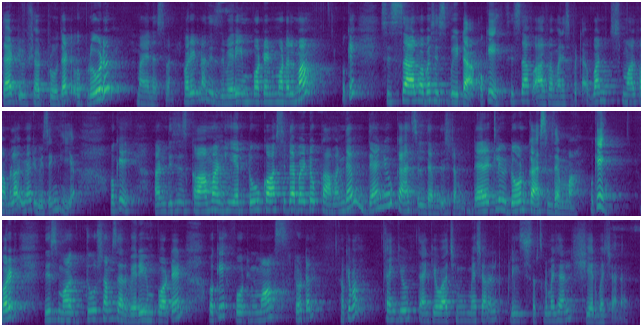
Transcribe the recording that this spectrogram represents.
that you should prove that we proved minus 1 correct now this is very important model ma okay? Cis alpha by cis beta. Okay? Cis of alpha minus beta. One small formula we are using here. Okay? And this is common here. 2 cos theta by 2 common them. Then you cancel them this time directly you don't cancel them ma. Okay? Got it? These two sums are very important. Okay? 14 marks total. Okay ma? Thank you. Thank you watching my channel. Please subscribe my channel. Share my channel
